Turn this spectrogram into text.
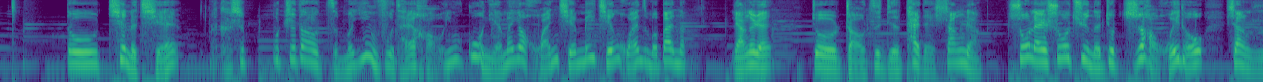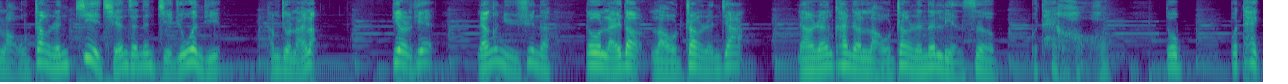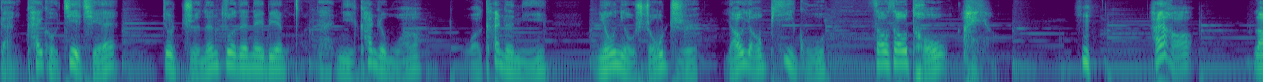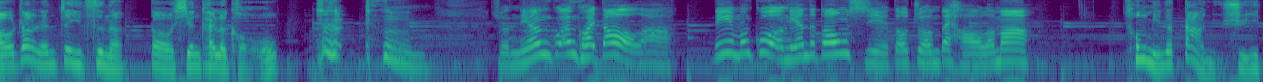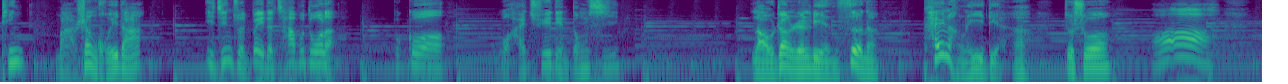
都欠了钱，可是不知道怎么应付才好，因为过年嘛要还钱，没钱还怎么办呢？两个人就找自己的太太商量，说来说去呢，就只好回头向老丈人借钱才能解决问题。他们就来了。第二天，两个女婿呢都来到老丈人家，两人看着老丈人的脸色不太好，都不太敢开口借钱。就只能坐在那边，你看着我，我看着你，扭扭手指，摇摇屁股，搔搔头。哎呀，哼，还好，老丈人这一次呢，倒先开了口，说年关快到了，你们过年的东西都准备好了吗？聪明的大女婿一听，马上回答：已经准备的差不多了，不过。我还缺点东西。老丈人脸色呢，开朗了一点啊，就说：“哦，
